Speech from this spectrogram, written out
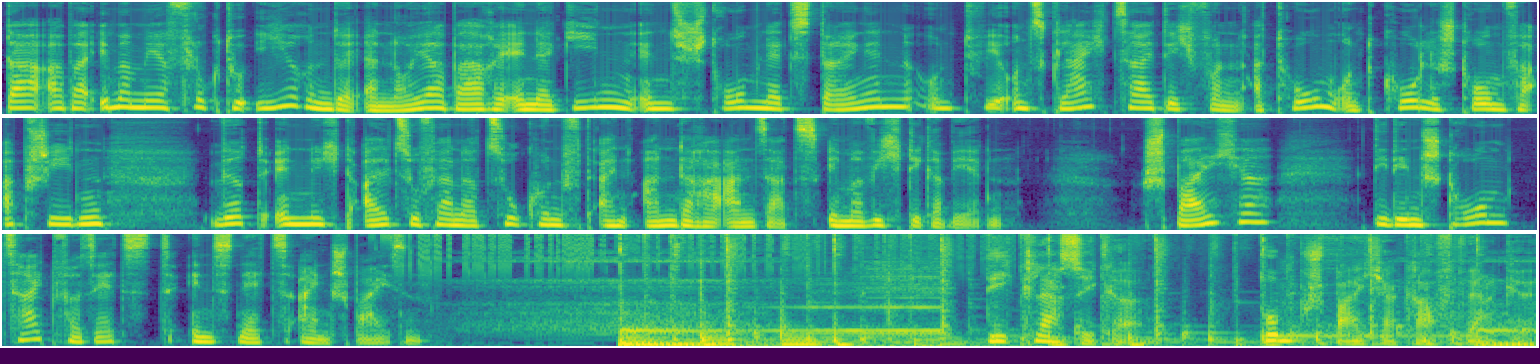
Da aber immer mehr fluktuierende erneuerbare Energien ins Stromnetz drängen und wir uns gleichzeitig von Atom- und Kohlestrom verabschieden, wird in nicht allzu ferner Zukunft ein anderer Ansatz immer wichtiger werden. Speicher, die den Strom zeitversetzt ins Netz einspeisen. Die Klassiker. Pumpspeicherkraftwerke.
